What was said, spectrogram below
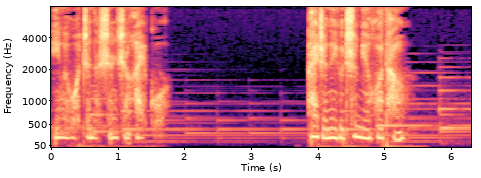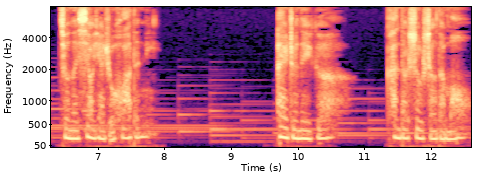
因为我真的深深爱过，爱着那个吃棉花糖就能笑颜如花的你，爱着那个看到受伤的猫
